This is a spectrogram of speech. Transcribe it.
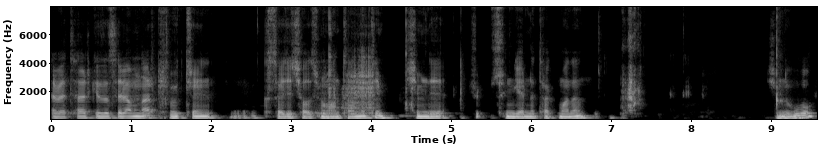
Evet, herkese selamlar. Filtrenin e, kısaca çalışma mantığını anlatayım. Şimdi şu süngerini takmadan Şimdi bu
